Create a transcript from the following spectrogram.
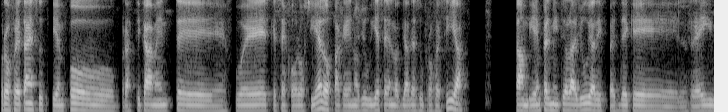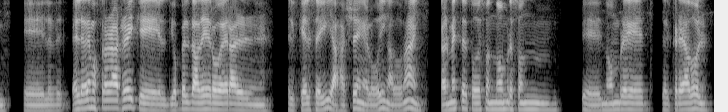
profeta en su tiempo prácticamente fue el que cejó los cielos para que no lloviese en los días de su profecía. También permitió la lluvia después de que el rey, él, le demostrara al rey que el Dios verdadero era el, que él seguía, Hashem, Elohim, Adonai. Realmente todos esos nombres son eh, nombres del creador,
